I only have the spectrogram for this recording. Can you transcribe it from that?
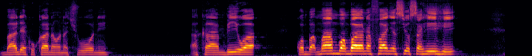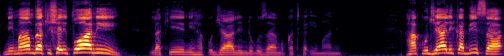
baada ya kukaa na wanachuoni akaambiwa kwamba mambo ambayo anafanya sio sahihi. Ni mambo ya kishaitani. Lakini hakujali ndugu zangu katika imani. Hakujali kabisa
